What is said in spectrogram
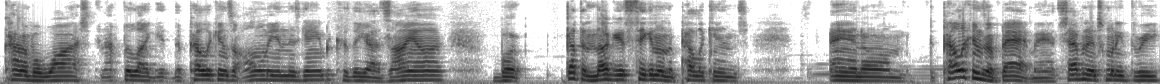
kind of a wash, and I feel like it, the Pelicans are only in this game because they got Zion, but got the Nuggets taking on the Pelicans, and um, the Pelicans are bad, man. Seven and twenty-three.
